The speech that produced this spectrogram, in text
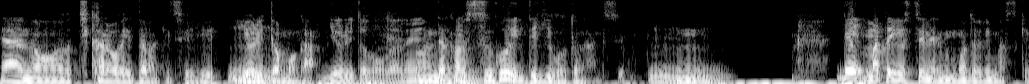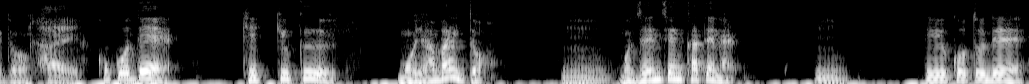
あの、力を得たわけですよ、うん頼朝が。頼朝がね。うん、だからすごい出来事なんですよ。うん。で、また義経に戻りますけど、はい。ここで、結局、もうやばいと。うん。もう全然勝てない。うん。っていうことで、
